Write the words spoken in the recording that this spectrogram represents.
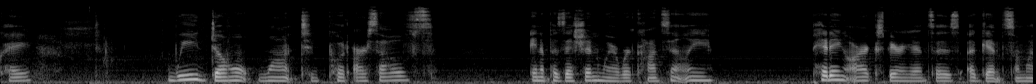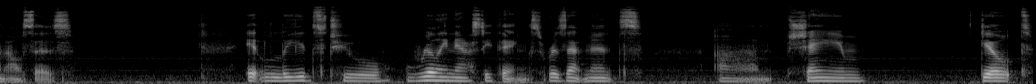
Okay? We don't want to put ourselves in a position where we're constantly pitting our experiences against someone else's it leads to really nasty things resentments, um, shame, guilt.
